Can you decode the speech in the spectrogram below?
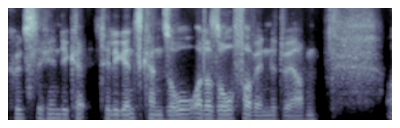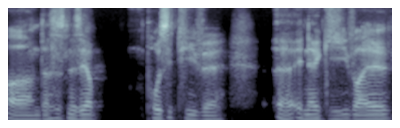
künstliche Intelligenz kann so oder so verwendet verwendet werden. Und das ist eine sehr positive äh, Energie, weil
